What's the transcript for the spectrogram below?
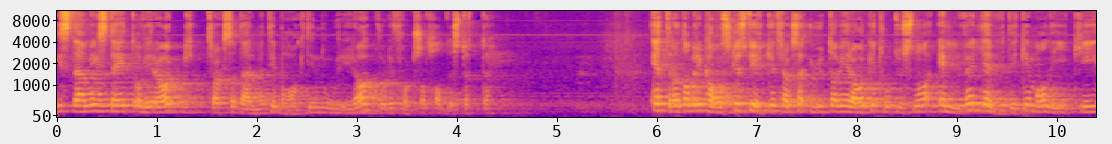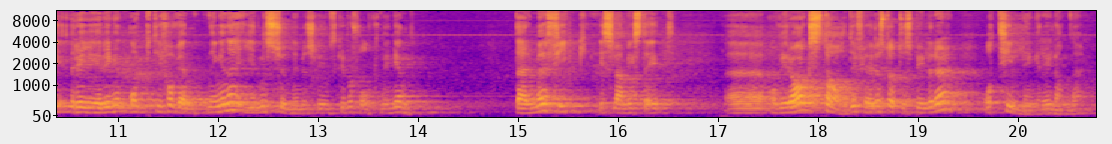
Islamic State of Irak trakk seg dermed tilbake til Nord-Irak, hvor de fortsatt hadde støtte. Etter at amerikanske styrker trakk seg ut av Irak i 2011, levde ikke Maliki-regjeringen opp til forventningene i den sunnimuslimske befolkningen. Dermed fikk Islamic State eh, av Irak stadig flere støttespillere og tilhengere i landet.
